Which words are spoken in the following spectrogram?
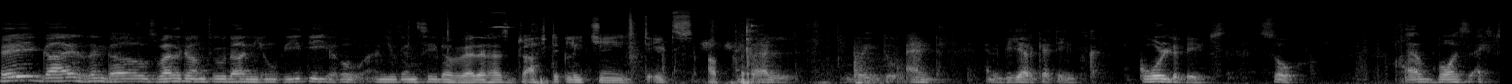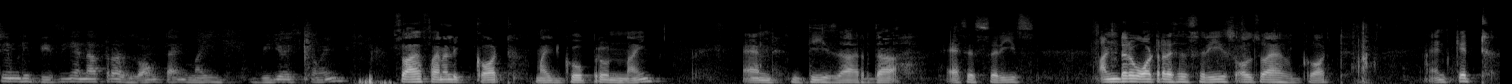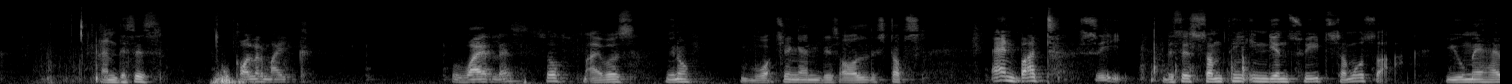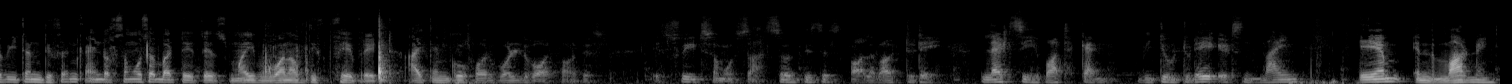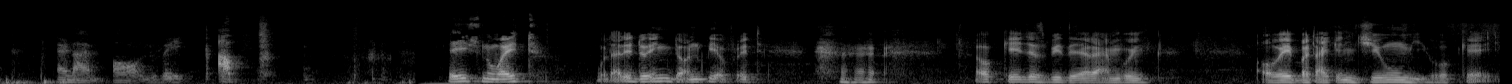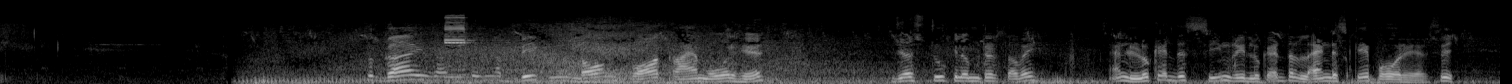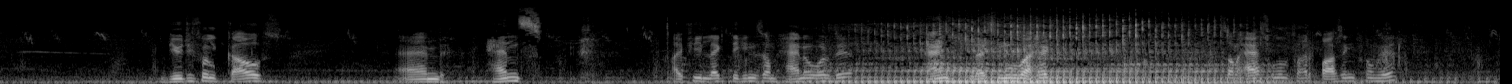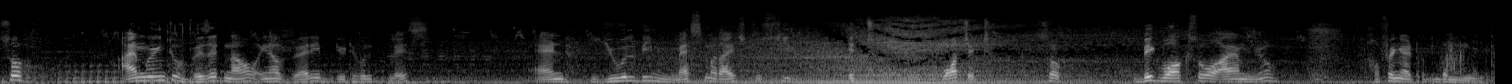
Hey guys and girls, welcome to the new video. And you can see the weather has drastically changed. It's April going to end, and we are getting cold waves. So I was extremely busy, and after a long time, my video is coming. So I have finally got my GoPro 9, and these are the accessories, underwater accessories. Also, I have got and kit. And this is collar mic wireless. So i was you know watching and this all the stuffs. And but see this is something indian sweet samosa. You may have eaten different kind of samosa but it is my one of the favorite. I can go for world war for this. It's sweet samosa. So this is all about today. Let's see what can we do today. It's 9 a.m in the morning and i'm all wake up. Hey snow white. What are you doing? Don't be afraid. Okay just be there. I'm going away but i can zoom you okay? So guys i'm taking a big long walk. I am over here just two kilometers away and look at this scenery look at the landscape over here see. Beautiful cows and hens. I feel like taking some hen over there. And let's move ahead. Some assholes are passing from here. So I'm going to visit now in a very beautiful place. And you will be mesmerized to see it watch it. So big walk so I am you know huffing at the moment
